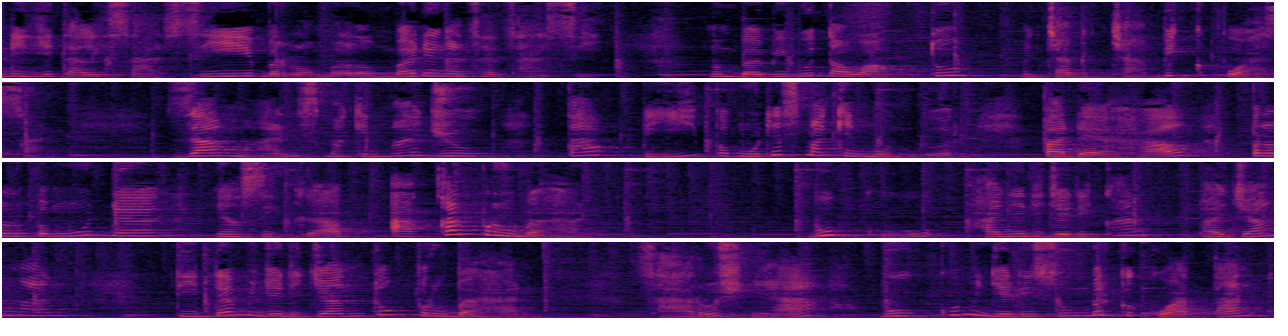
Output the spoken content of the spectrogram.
Digitalisasi berlomba-lomba dengan sensasi, membabi buta waktu, mencabik-cabik kepuasan. Zaman semakin maju, tapi pemuda semakin mundur. Padahal perlu pemuda yang sigap akan perubahan. Buku hanya dijadikan pajangan, tidak menjadi jantung perubahan. Seharusnya buku menjadi sumber kekuatan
